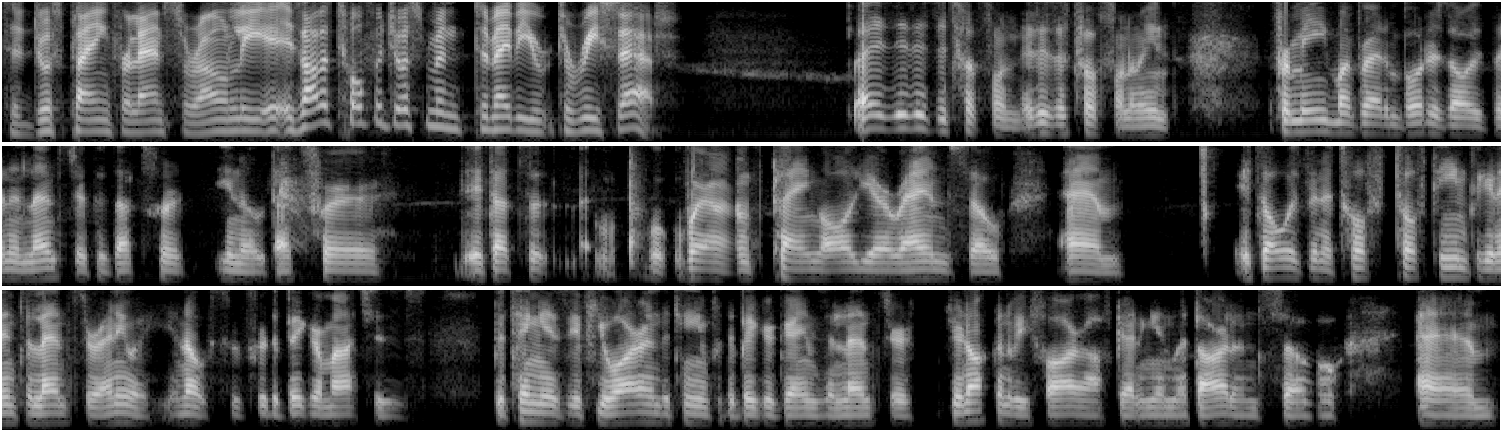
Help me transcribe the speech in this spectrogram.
to just playing for Leinster only? Is that a tough adjustment to maybe to reset? It is a tough one. It is a tough one. I mean, for me, my bread and butter has always been in Leinster because that's where you know that's where that's a, where I'm playing all year round. So um, it's always been a tough tough team to get into Leinster anyway. You know, so for the bigger matches, the thing is, if you are in the team for the bigger games in Leinster, you're not going to be far off getting in with Ireland. So, um,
